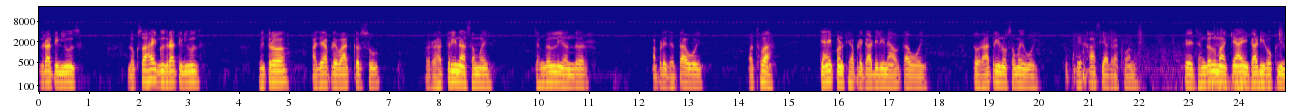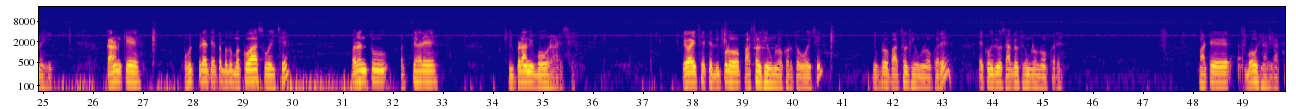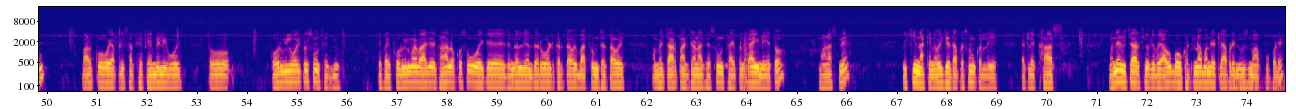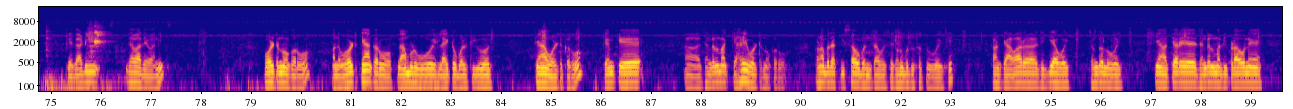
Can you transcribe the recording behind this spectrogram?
Gujarati news Loksahay Gujarati news. મિત્ર, આજે આપણે વાત કરશું રાત્રિના સમય, જંગલની અંદર આપણે જતા હોય અથવા ક્યાંય પણથી આપણે ગાડી લઈને આવતા હોય તો રાત્રિનો સમય હોય તે ખાસ યાદ રાખવાનું કે જંગલમાં ક્યાંય ગાડી રોકવી નહીં. કારણ કે ભૂત પ્રેત એ તો બધું બકવાસ હોય છે. પરંતુ અત્યારે દીપડાની બહુ રાડ છે. કહેવાય છે કે દીપડો પાછળથી હુમલો કરતો હોય છે. દીપડો પાછળથી હુમલો કરે, એ કોઈ દિવસ આગળથી હુમલો ન કરે. માટે બહુ ધ્યાન રાખવું. બાળકો હોય, આપણી સાથે ફેમિલી હોય, તો ફોર વ્હીલ હોય તો શું થઈ ગયું? કે ભાઈ ફોર વ્હીલમાં આજે ઘણા લોકો શું હોય કે જંગલની અંદર હોલ્ડ કરતા હોય બાથરૂમ જતા હોય. અમે ચાર પાંચ જણા છે, શું થાય? પણ કાંઈ નહીં, એ તો માણસને વીખી નાખે ને વૈજે તો આપણે શું કરી લઈએ? એટલે ખાસ મને વિચાર થયો કે ભાઈ આવું બહુ ઘટના બને એટલે આપણે ન્યૂઝમાં આપવું પડે કે ગાડી જવા દેવાની. વોલ્ટ ન કરવો. અને વોલ્ટ ક્યાં કરવો? ગામડું હોય લાઇટો બળતી હોય, ત્યાં વોલ્ટ કરવો. કેમ કે જંગલમાં ક્યારેય વોલ્ટ ન કરવો. ઘણા બધા કિસ્સાઓ બનતા હોય છે, ઘણું બધું થતું હોય છે. કારણ કે આવાર જગ્યા હોય, જંગલો હોય, ત્યાં અત્યારે જંગલમાં દીપડાઓને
